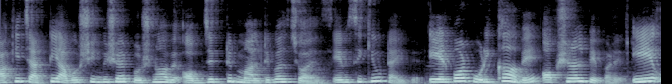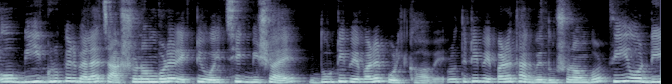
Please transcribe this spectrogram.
বাকি চারটি আবশ্যিক বিষয়ের প্রশ্ন হবে অবজেক্টিভ মাল্টিপল চয়েস এমসিকিউ টাইপের এরপর পরীক্ষা হবে অপশনাল পেপারে এ ও বি গ্রুপের বেলায় চারশো নম্বরের একটি ঐচ্ছিক বিষয়ে দুটি পেপারের পরীক্ষা হবে। প্রতিটি পেপারে থাকবে দুশো নম্বর। সি ও ডি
